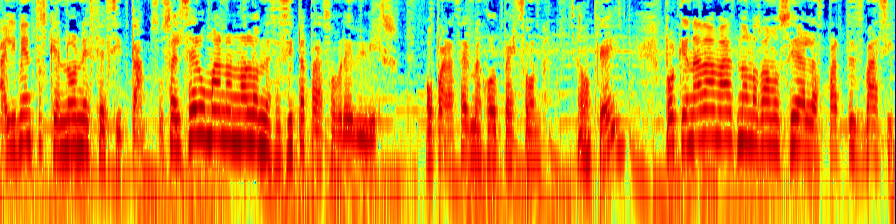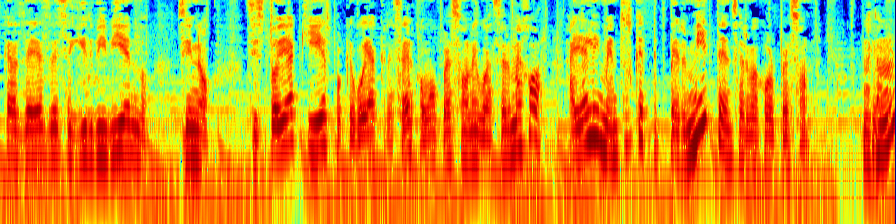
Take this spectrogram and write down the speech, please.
alimentos que no necesitamos. O sea, el ser humano no los necesita para sobrevivir o para ser mejor persona, ¿ok? Porque nada más no nos vamos a ir a las partes básicas de es de seguir viviendo, sino si estoy aquí es porque voy a crecer como persona y voy a ser mejor. Hay alimentos que te permiten ser mejor persona. Claro,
